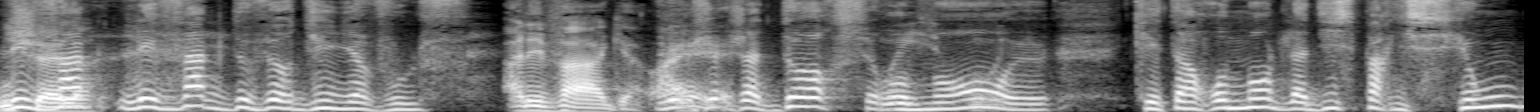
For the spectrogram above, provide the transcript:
Les vagues, les vagues, de Virginia Woolf. Ah, les vagues. J'adore ce roman, euh, qui est un roman de la disparition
